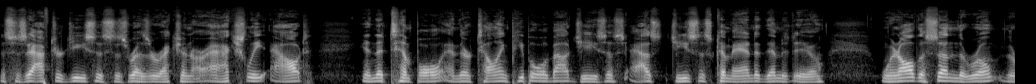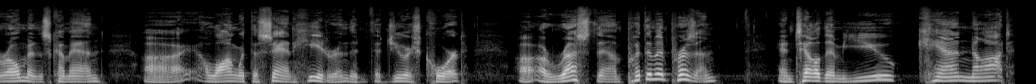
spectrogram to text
this is after Jesus' resurrection, are actually out in the temple and they're telling people about Jesus as Jesus commanded them to do. When all of a sudden the, Ro- the Romans come in, along with the Sanhedrin, the, the Jewish court, uh, arrest them, put them in prison, and tell them, You cannot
